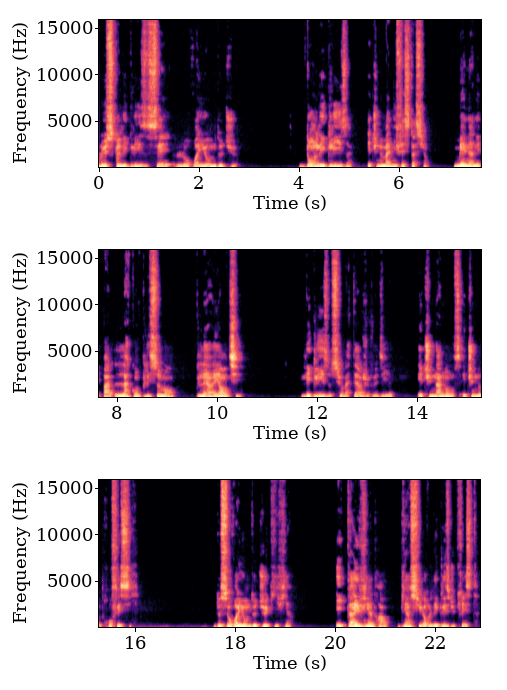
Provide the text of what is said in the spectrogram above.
plus que l'Église, c'est le royaume de Dieu, dont l'Église est une manifestation, mais n'en est pas l'accomplissement plein et entier. L'Église sur la terre, je veux dire, est une annonce, est une prophétie de ce royaume de Dieu qui vient. Et quand il viendra, bien sûr, l'Église du Christ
